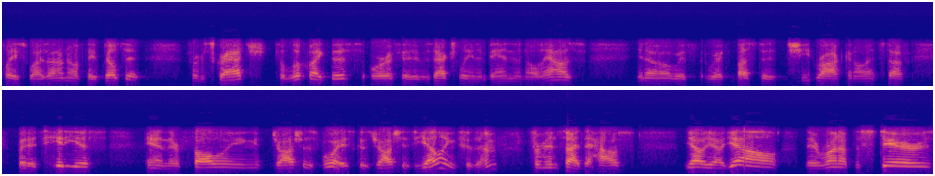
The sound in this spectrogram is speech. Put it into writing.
place was. I don't know if they built it from scratch to look like this or if it was actually an abandoned old house, you know, with with busted sheetrock and all that stuff. But it's hideous and they're following Josh's voice because Josh is yelling to them from inside the house, yell, yell, yell. They run up the stairs,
